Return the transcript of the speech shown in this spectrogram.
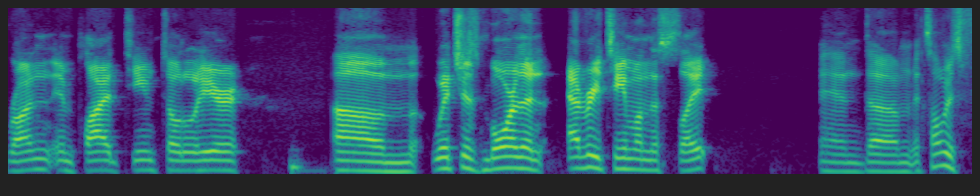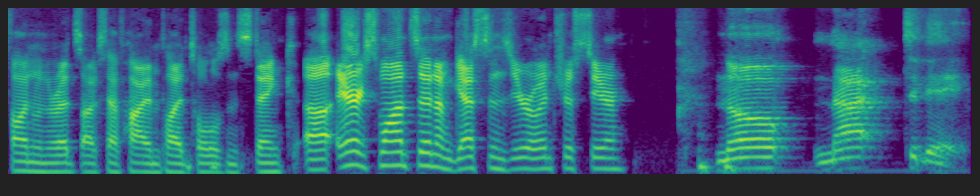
run implied team total here, um, which is more than every team on the slate. And um, it's always fun when the Red Sox have high implied totals and stink. Uh, Erik Swanson, I'm guessing zero interest here. No, not today.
